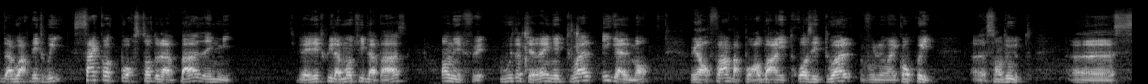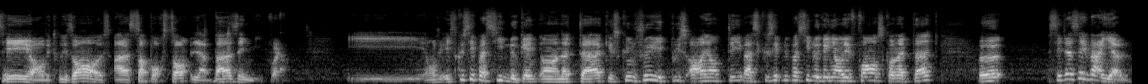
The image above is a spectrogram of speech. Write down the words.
d'avoir détruit 50% de la base ennemie. Si vous avez détruit la moitié de la base, en effet, vous obtiendrez une étoile également. Et enfin, bah, pour avoir les trois étoiles, vous l'aurez compris, euh, sans doute, euh, c'est en détruisant à 100% la base ennemie. Voilà. Est-ce que c'est facile de gagner en attaque? Est-ce que le jeu est plus orienté? Est-ce que c'est plus facile de gagner en défense qu'en attaque? Euh, C'est assez variable.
